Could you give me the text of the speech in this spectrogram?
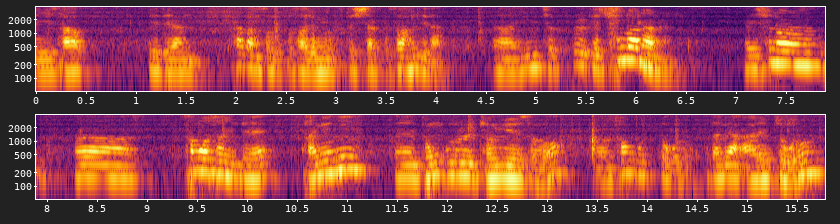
이 사업에 대한 타당성 조사 영역부터 시작해서 합니다. 아, 이렇게 순환하는 이 순환은 어, 3호선인데 당연히 에, 동구를 경유해서 어, 서구 쪽으로 그다음에 아래쪽으로는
